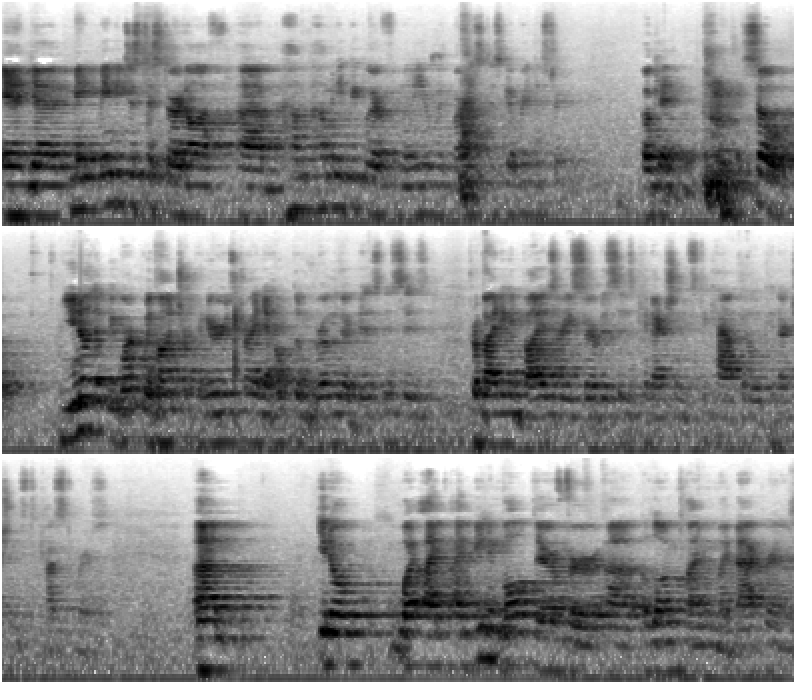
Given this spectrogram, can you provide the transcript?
And uh, maybe, maybe, just to start off, um, how, how many people are familiar with MaRS Discovery District? Okay, so you know that we work with entrepreneurs trying to help them grow their businesses, providing advisory services, connections to capital, connections to customers. Um, you know, what I've, I've, been involved there for uh, a long time, my background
